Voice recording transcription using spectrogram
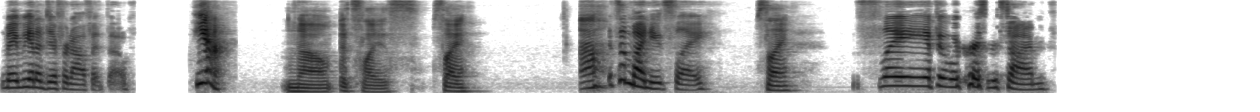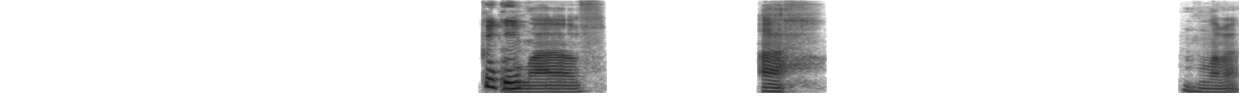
Maybe in a different outfit though. Yeah. No, it's slays. Slay. Ah, it's a minute slay. Slay. Slay if it were Christmas time. Cuckoo. Love. Ugh. Mm, love it.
